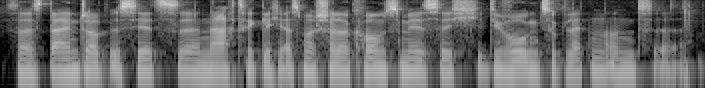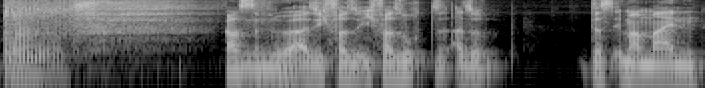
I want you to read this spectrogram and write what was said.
Das heißt, dein Job ist jetzt äh, nachträglich erstmal Sherlock Holmes-mäßig die Wogen zu glätten und äh, rauszufinden. Nö, also ich versuche, ich versuch, also das ist immer mein,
